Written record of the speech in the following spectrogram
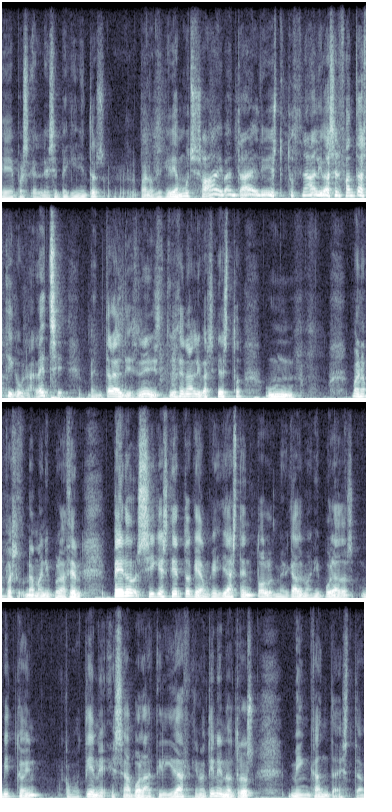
eh, pues el SP500, bueno, lo que querían muchos, ah, iba a entrar el dinero institucional y va a ser fantástico, una leche, va a entrar el dinero institucional y va a ser esto un, bueno, pues una manipulación. Pero sí que es cierto que aunque ya estén todos los mercados manipulados, Bitcoin como tiene esa volatilidad que no tienen otros, me encanta esta,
